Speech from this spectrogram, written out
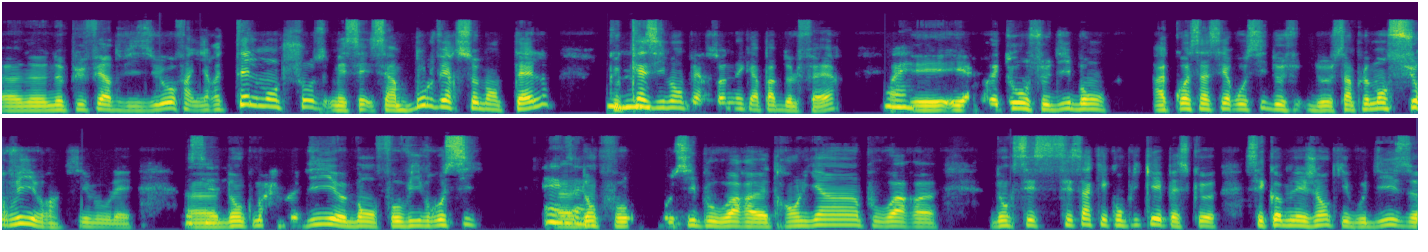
euh, ne, plus faire de visio. Enfin, il y aurait tellement de choses, mais c'est un bouleversement tel que mmh quasiment personne n'est capable de le faire. Et, après tout, on se dit, bon, à quoi ça sert aussi de, simplement survivre, si vous voulez. donc, moi, je me dis, bon, faut vivre aussi. donc, il faut aussi pouvoir être en lien, pouvoir donc, c'est ça qui est compliqué parce que c'est comme les gens qui vous disent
